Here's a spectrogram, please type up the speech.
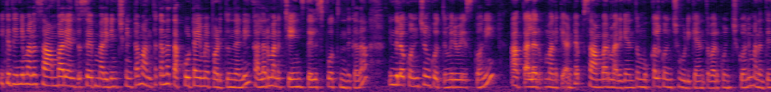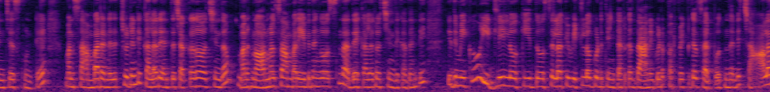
ఇక దీన్ని మనం సాంబార్ ఎంతసేపు మరిగించుకుంటాం? అంతకన్నా తక్కువ టైమే పడుతుందండి. కలర్ మనకి చేంజ్ తెలిసిపోతుంది కదా. ఇందులో కొంచెం కొత్తిమీర వేసుకొని ఆ కలర్ మనకి అంటే సాంబార్ మరిగేంత ముక్కలు కొంచెం ఉడికేంత వరకు ఉంచుకొని మనం దించేసుకుంటే మన సాంబార్ అనేది చూడండి కలర్ ఎంత చక్కగా వచ్చిందో. మనకు నార్మల్ సాంబార్ ఏ విధంగా వస్తుందో అదే కలర్ వచ్చింది కదండి. ఇది మీకు ఇడ్లీలోకి దోశలోకి వీటిలో కూడా తింటారు కదా. దానికి కూడా పర్ఫెక్ట్గా సరిపోతుందండి. చాలా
